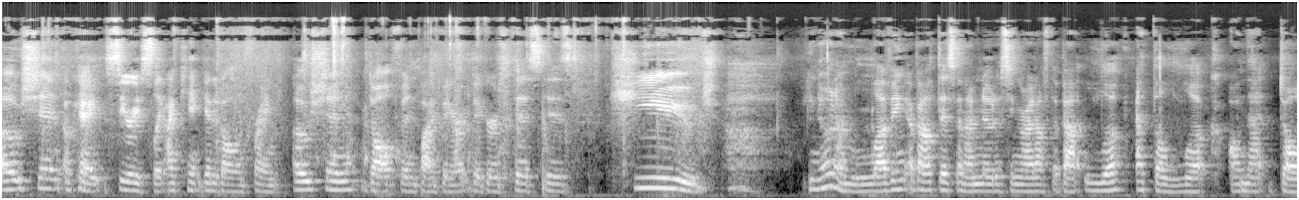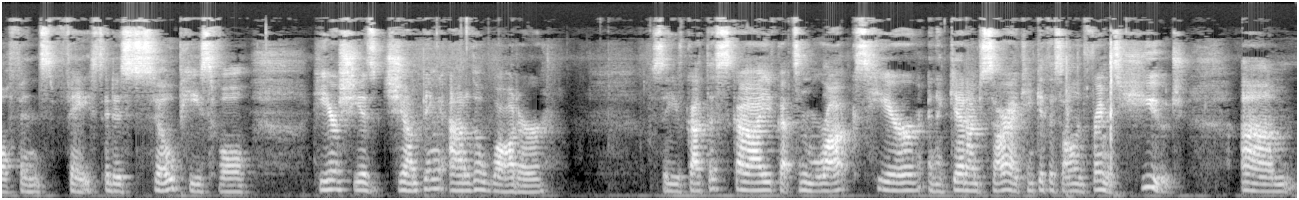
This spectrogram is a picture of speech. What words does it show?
Ocean. Okay, seriously, I can't get it all in frame. Ocean Dolphin by Barrett Biggers. This is huge. You know what I'm loving about this, and I'm noticing right off the bat? Look at the look on that dolphin's face. It is so peaceful. Here she is jumping out of the water. So you've got the sky, you've got some rocks here. And again, I'm sorry, I can't get this all in frame. It's huge. Um,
